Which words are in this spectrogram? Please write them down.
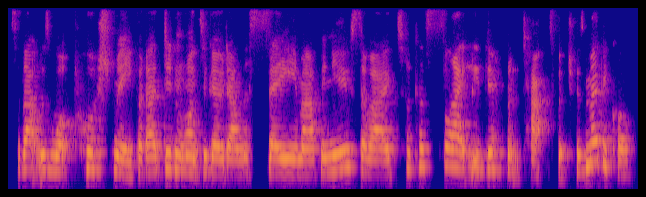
So that was what pushed me, but I didn't want to go down the same avenue. So I took a slightly different tact, which was medical.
